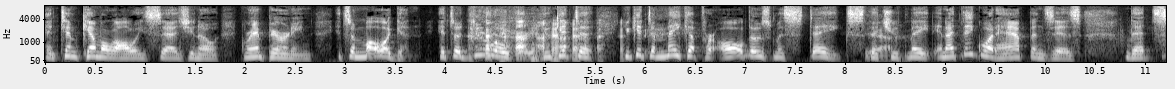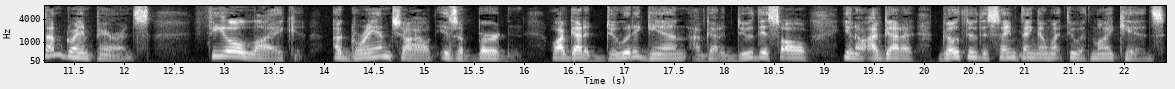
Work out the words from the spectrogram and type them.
And Tim Kimmel always says, you know, grandparenting, it's a mulligan. It's a do-over. you get to you get to make up for all those mistakes that Yeah. you've made. And I think what happens is that some grandparents feel like a grandchild is a burden. Well, I've got to do it again. I've got to do this all, you know, I've got to go through the same thing I went through with my kids.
